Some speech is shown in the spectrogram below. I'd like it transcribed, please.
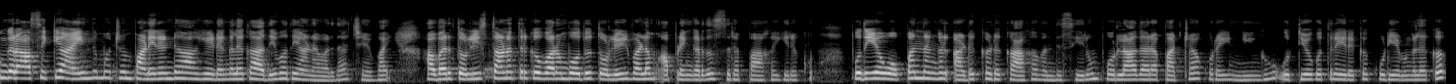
உங்கள் ராசிக்கு ஐந்து மற்றும் பன்னிரெண்டு ஆகிய இடங்களுக்கு அதிபதியானவர் தான் செவ்வாய். அவர் தொழில் ஸ்தானத்திற்கு வரும்போது தொழில் வளம் அப்படிங்கிறது சிறப்பாக இருக்கும். புதிய ஒப்பந்தங்கள் அடுக்கடுக்காக வந்து சேரும். பொருளாதார பற்றாக்குறை நீங்கும். உத்தியோகத்தில் இருக்கக்கூடியவங்களுக்கு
